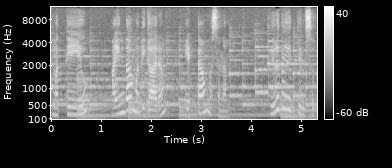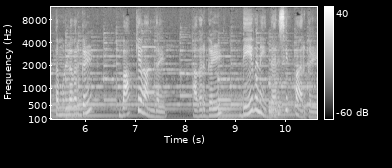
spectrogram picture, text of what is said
மத்தேயு ஐந்தாம் அதிகாரம் எட்டாம் வசனம். இருதயத்தில் சுத்தமுள்ளவர்கள் பாக்கியவான்கள். அவர்கள் தேவனை தரிசிப்பார்கள்.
